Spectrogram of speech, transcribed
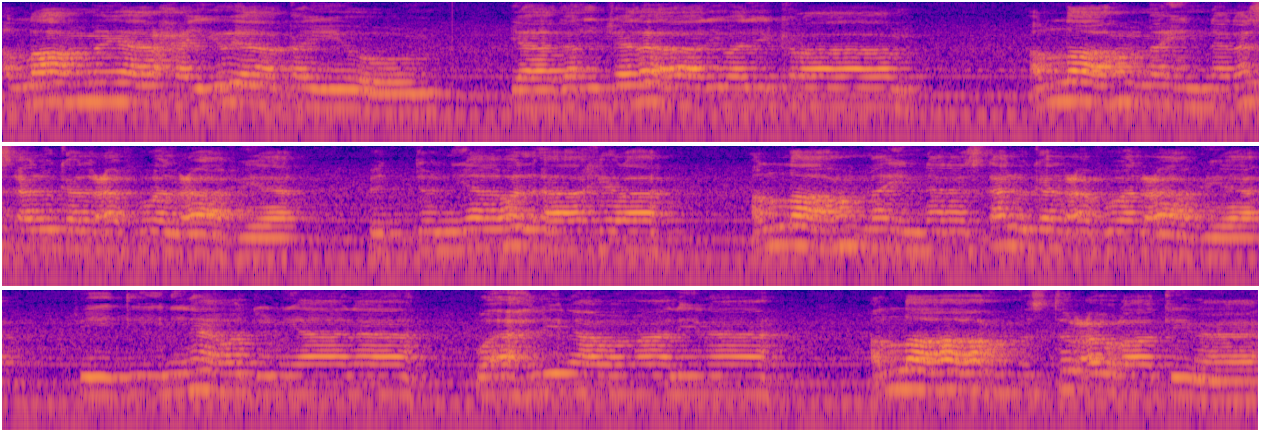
اللهم يا حي يا قيوم يا ذا الجلال والإكرام. اللهم إنا نسألك العفو والعافية في الدنيا والآخرة. اللهم إنا نسألك العفو والعافية في ديننا ودنيانا وأهلنا ومالنا. اللهم استر عوراتنا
